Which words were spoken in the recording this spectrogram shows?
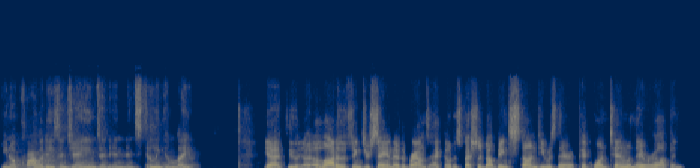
you know, qualities in James and, and, and stealing him late yeah, a lot of the things you're saying there, the Browns echoed, especially about being stunned. He was there at pick 110 when they were up and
